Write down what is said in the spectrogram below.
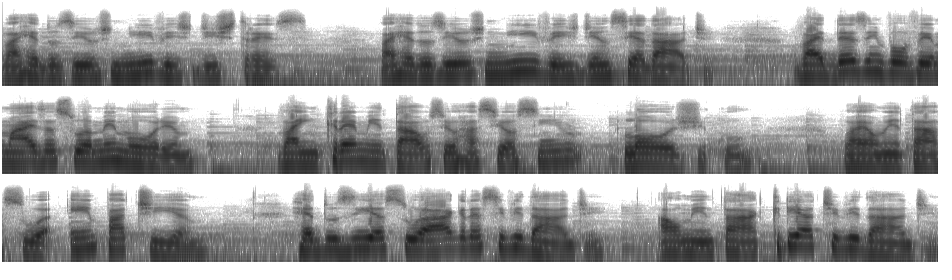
vai reduzir os níveis de estresse, vai reduzir os níveis de ansiedade, vai desenvolver mais a sua memória, vai incrementar o seu raciocínio lógico, vai aumentar a sua empatia, reduzir a sua agressividade, aumentar a criatividade,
